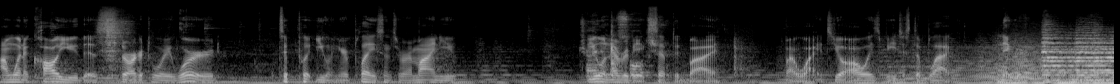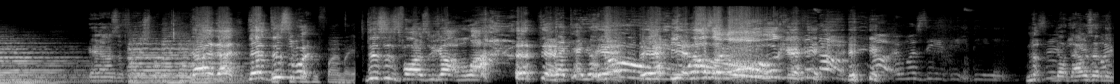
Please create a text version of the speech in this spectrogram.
i'm going to call you this derogatory word to put you in your place and to remind you Trying you will never be accepted by by whites you'll always be just a black nigger Yeah, that was the first one. That, that, that, this is People what. my This is as far as we got in the line. got that? Yeah, oh, yeah, yeah. And I was like, oh, okay. No, no, it was the the the. No, No, that was on the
